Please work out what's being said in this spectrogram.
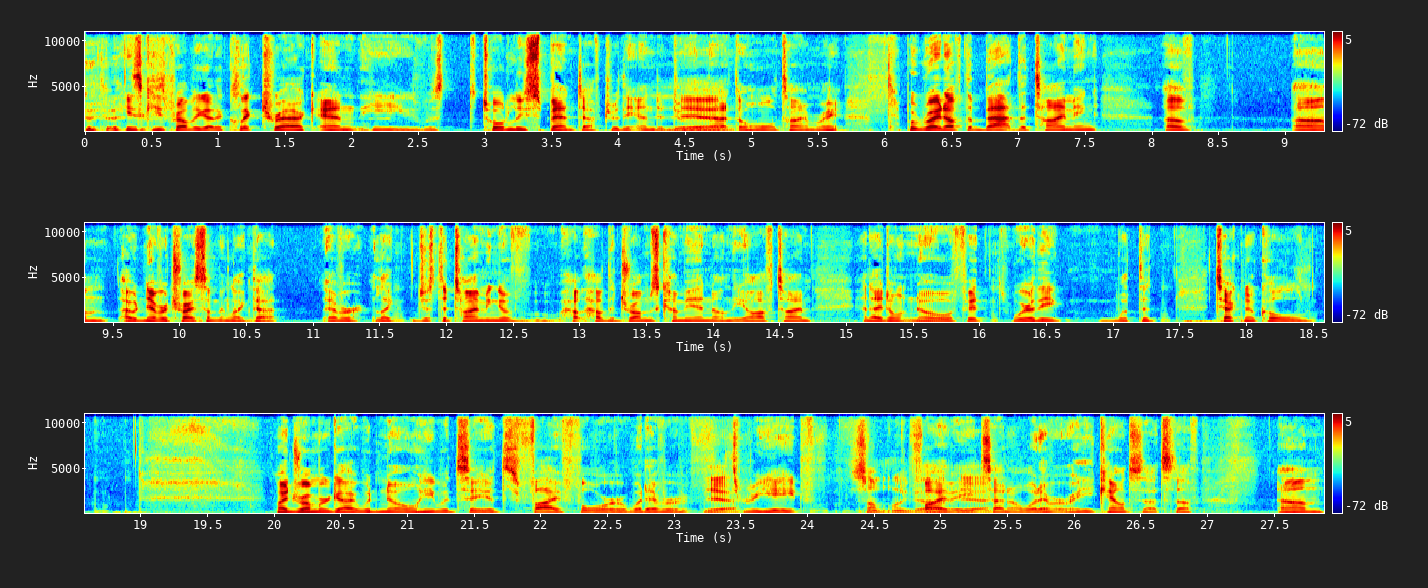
he's he's probably got a click track and he was totally spent after the end of doing Yeah. that the whole time, right? But right off the bat, the timing of um, I would never try something like that ever. Like just the timing of how, how the drums come in on the off time, and I don't know if it's where the what the technical. My drummer guy would know. He would say it's five four or whatever, Yeah. three eight, Something like that. five eights. yeah. I don't know, whatever. Right? He counts that stuff. Um,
